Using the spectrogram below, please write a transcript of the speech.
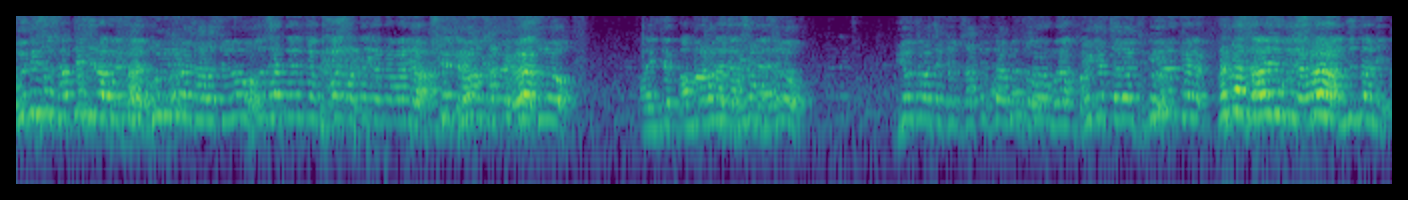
어디서 사태질하고 있어요? 본인이랑 살았어요. 어디서 사태질 누가 사태질한단 말이야? 계속 사태질했어요. 아 이제 반말까지 하시네. 위원장한테 계속 사태질하면서 뭐야? 얘기했잖아요 지금. 이렇게 할말 사회적으로 시간 안 준다니.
